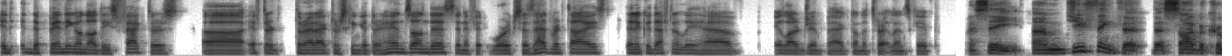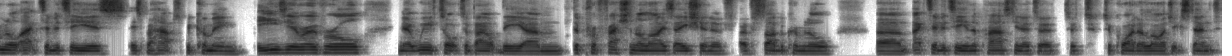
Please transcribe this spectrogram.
it, depending on all these factors, uh, if their threat actors can get their hands on this and if it works as advertised, then it could definitely have a large impact on the threat landscape. I see. Um, do you think that that cyber criminal activity is is perhaps becoming easier overall? You know, we've talked about the um, the professionalization of of cyber criminal um, activity in the past. You know, to to, to quite a large extent.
